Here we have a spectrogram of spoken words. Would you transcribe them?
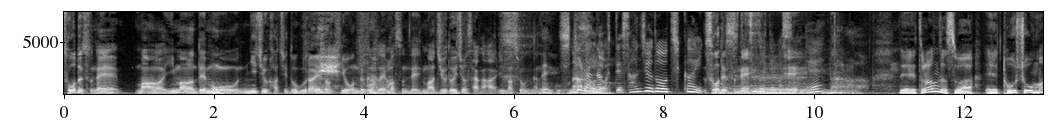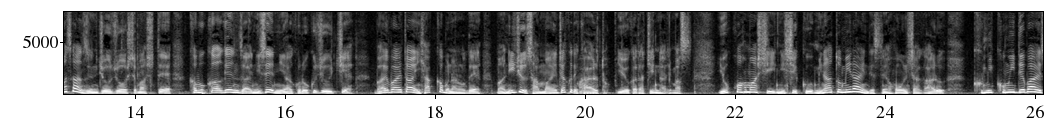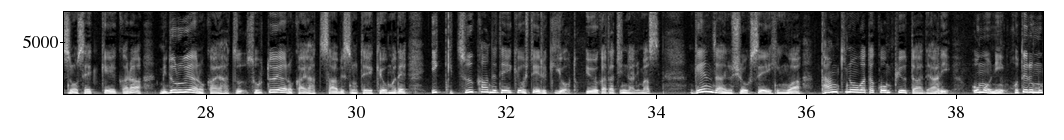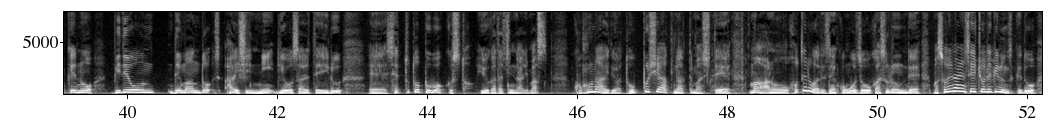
そうですね、まあ、今でも28度ぐらいの気温でございますんで、うん、まあ10度以上差がありますよね。湿度がなくて30度近いそうですね。続いてますよね。なるほどで、トランザスは、えー、東証マザーズに上場してまして、株価は現在2261円、売買単位100株なので、まあ、23万円弱で買えるという形になります。はい、横浜市西区みなとみらいにですね、本社がある、組み込みデバイスの設計から、ミドルウェアの開発、ソフトウェアの開発サービスの提供まで、一気通貫で提供している企業という形になります。現在の主力製品は、単機能型コンピューターであり、主にホテル向けのビデオオンデマンド配信に利用されている、えー、セットトップボックスという形になります。国内ではトップシェアとなってまして、まあ、あの、ホテルがですね、今後増加するんで、まあ、それなりに成長できるんですけど、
